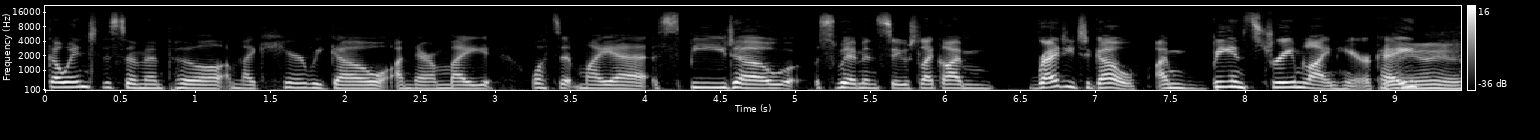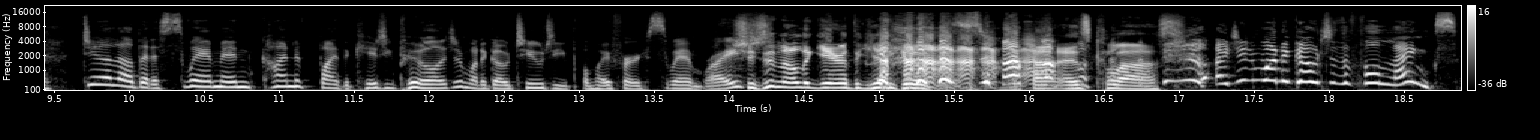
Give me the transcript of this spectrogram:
go into the swimming pool. I'm like, here we go. I'm there in my what's it, my uh, speedo swimming suit, like I'm ready to go. I'm being streamlined here, okay? Yeah, yeah, yeah. Do a little bit of swimming, kind of by the kiddie pool. I didn't want to go too deep on my first swim, right? She's in all the gear at the kiddie pool. that is class. I didn't want to go to the full lengths.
